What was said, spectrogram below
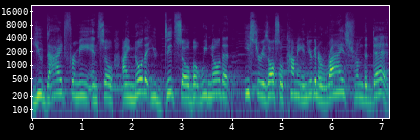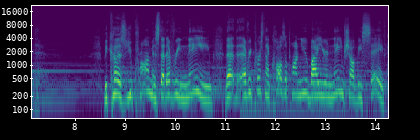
You died for me, and so I know that you did so, but we know that Easter is also coming and you're going to rise from the dead. Because you promise that every name, that every person that calls upon you by your name shall be saved,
